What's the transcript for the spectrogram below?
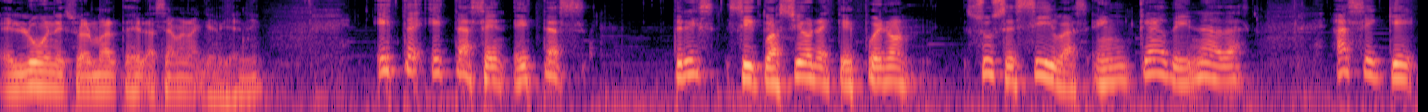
el lunes o el martes de la semana que viene. estas, estas tres situaciones que fueron sucesivas, encadenadas, hace que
